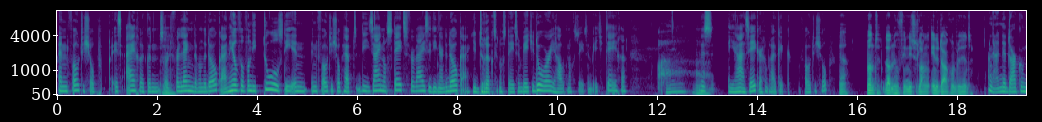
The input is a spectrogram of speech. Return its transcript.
En Photoshop is eigenlijk een soort verlengde van de doka. En heel veel van die tools die je in, in Photoshop hebt... die zijn nog steeds verwijzen die naar de doka. Je drukt er nog steeds een beetje door. Je houdt nog steeds een beetje tegen. Ah. Dus ja, zeker gebruik ik Photoshop. Want dan hoef je niet zo lang in de darkroom te zitten. Nou, in de darkroom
